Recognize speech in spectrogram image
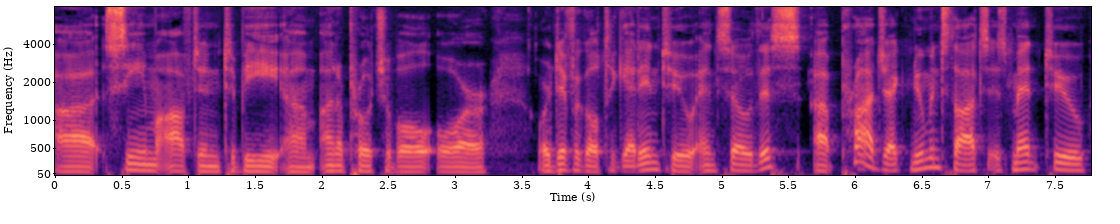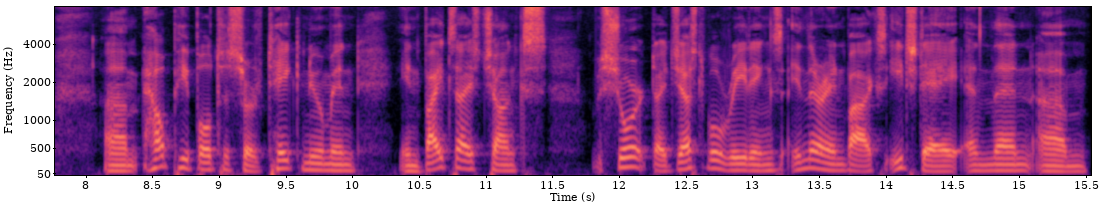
uh, seem often to be um, unapproachable or or difficult to get into. And so this uh, project, Newman's Thoughts, is meant to um, help people to sort of take Newman in bite-sized chunks, short, digestible readings in their inbox each day, and then um,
